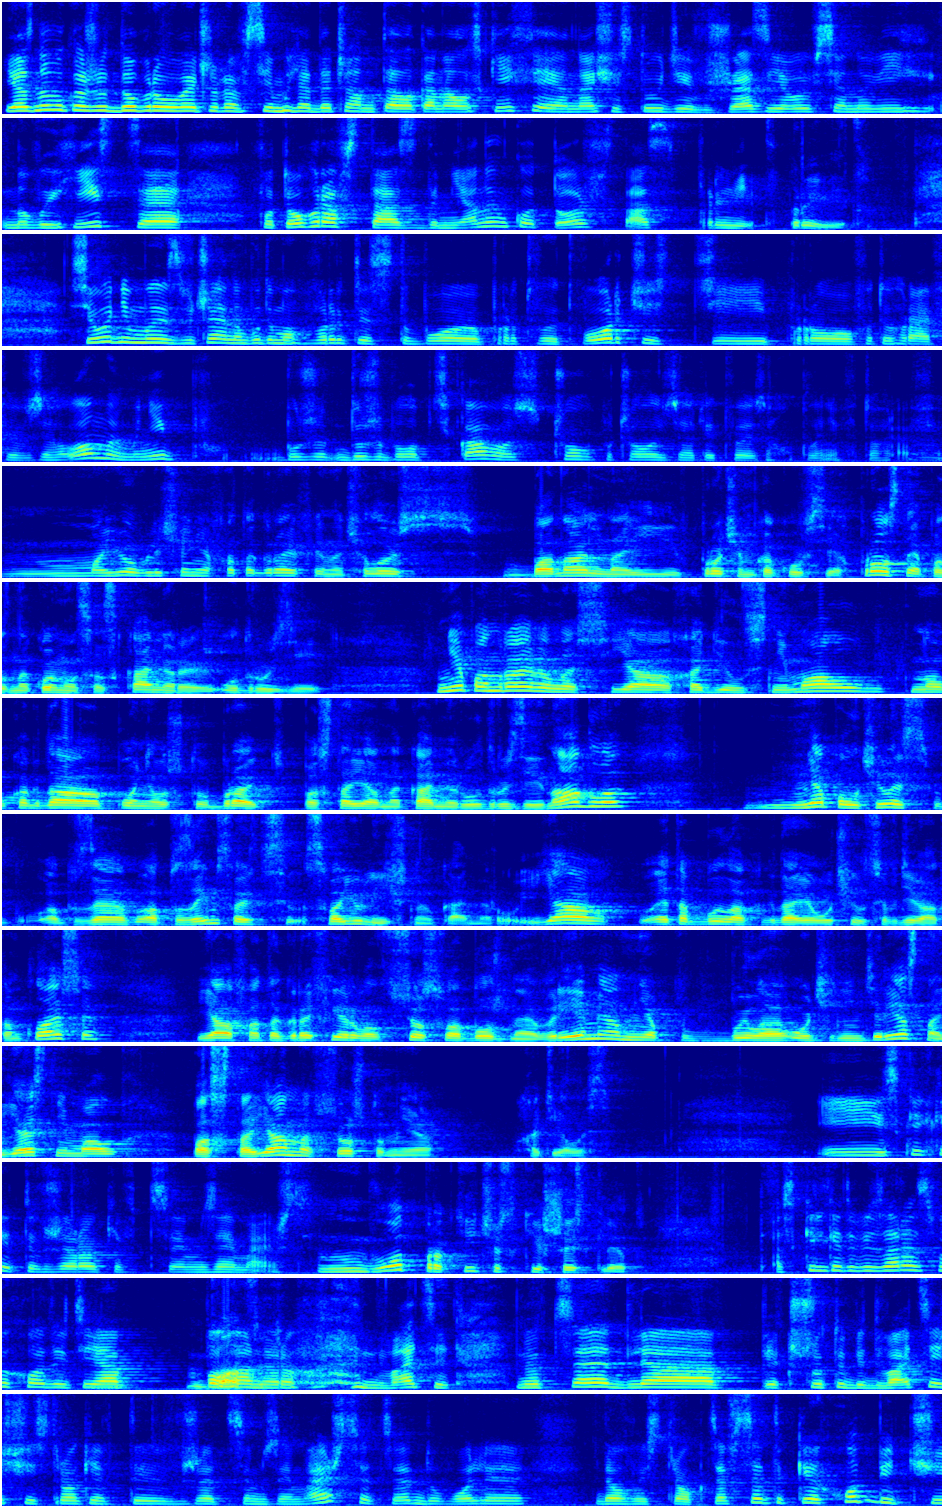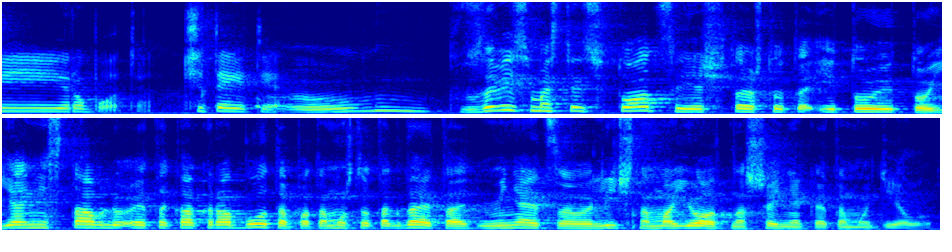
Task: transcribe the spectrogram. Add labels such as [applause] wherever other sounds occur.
Я знову кажу доброго вечора всім глядачам телеканалу Скіфія. У нашій студії вже з'явився новий, новий гість. Це фотограф Стас Дем'яненко. Тож, Стас, привіт. Привіт. Сьогодні ми, звичайно, будемо говорити з тобою про твою творчість і про фотографію взагалом. І мені б дуже, дуже було б цікаво, з чого почалось взагалі твоє захоплення фотографією. Мое увлечение фотографией началось банально и, впрочем, как у всех. Просто я познакомился с камерой у друзей. Мне понравилось, я ходил, снимал, но когда понял, что брать постоянно камеру у друзей нагло, у меня получилось обза- обзаимствовать свою личную камеру. Я, это было, когда я учился в девятом классе. Я фотографировал все свободное время, мне было очень интересно. Я снимал постоянно все, что мне хотелось. І скільки ти вже років цим займаєшся? М, Вот практически 6 лет. А скільки тобі зараз виходить? Я 20. погано рахую 20. [laughs] Ну це для якщо тобі 26 років, ти вже цим займаєшся, це доволі довгий строк. Це все таки хобі чи робота? Чи те і те? Эм, В зависимости от ситуации, я считаю, что это и то, и то. Я не ставлю это как работа, потому что тогда это меняется лично мое отношение к этому делу.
